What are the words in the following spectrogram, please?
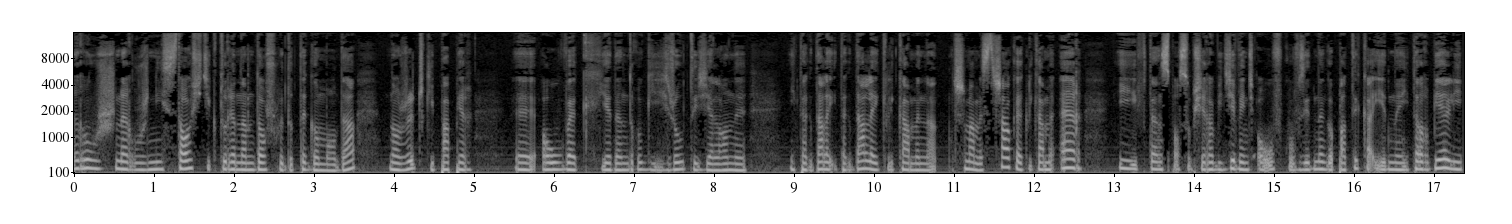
różne różnistości, które nam doszły do tego moda. Nożyczki, papier, y, ołówek, jeden, drugi, żółty, zielony i tak dalej, i tak dalej. Klikamy na, trzymamy strzałkę, klikamy R i w ten sposób się robi 9 ołówków z jednego patyka i jednej torbieli.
